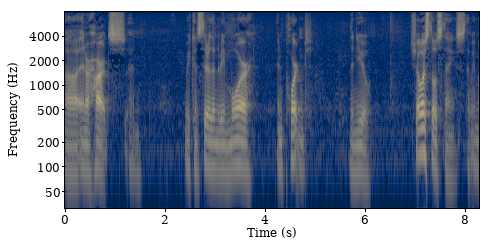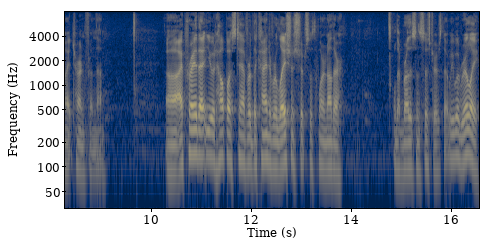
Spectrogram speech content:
uh, in our hearts and we consider them to be more important than you. Show us those things that we might turn from them. Uh, I pray that you would help us to have the kind of relationships with one another, with our brothers and sisters, that we would really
